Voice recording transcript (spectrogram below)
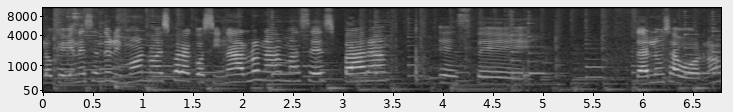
Lo que viene siendo el limón no es para cocinarlo, nada más es para este, darle un sabor, ¿no?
